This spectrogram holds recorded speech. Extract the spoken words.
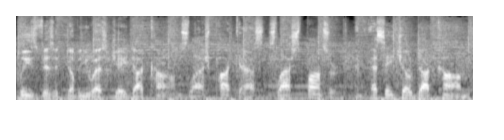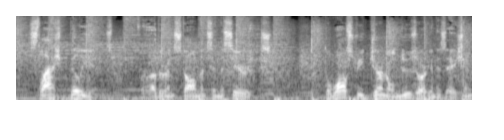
please visit wsj.com slash podcast slash sponsor and sho.com slash billions for other installments in the series. The Wall Street Journal news organization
